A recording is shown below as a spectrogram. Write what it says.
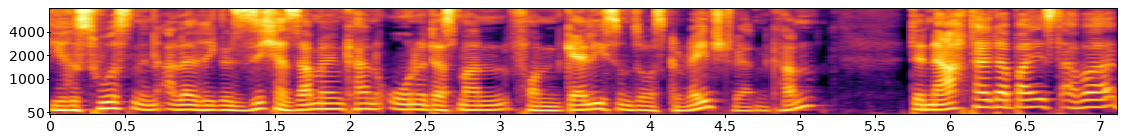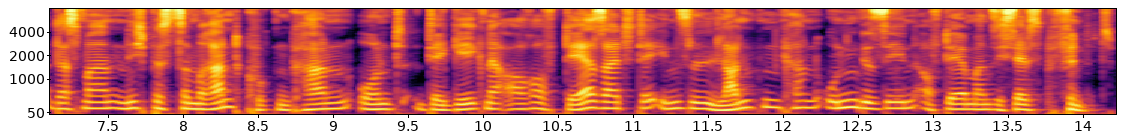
die Ressourcen in aller Regel sicher sammeln kann, ohne dass man von Galleys und sowas geranged werden kann. Der Nachteil dabei ist aber, dass man nicht bis zum Rand gucken kann und der Gegner auch auf der Seite der Insel landen kann, ungesehen, auf der man sich selbst befindet.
